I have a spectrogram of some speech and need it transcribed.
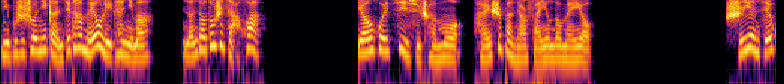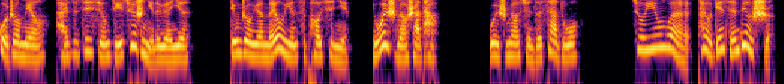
你不是说你感激他没有离开你吗？难道都是假话？杨慧继续沉默，还是半点反应都没有。实验结果证明，孩子畸形的确是你的原因。丁正元没有因此抛弃你，你为什么要杀他？为什么要选择下毒？就因为他有癫痫病史，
